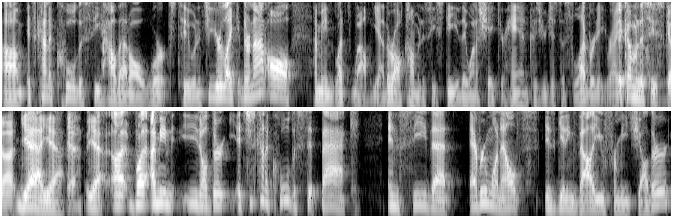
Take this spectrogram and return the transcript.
Um, it's kind of cool to see how that all works too. And it's you're like they're not all. I mean, let's well, yeah, they're all coming to see Steve. They want to shake your hand because you're just a celebrity, right? They're coming to see Scott. Yeah, yeah, yeah. yeah. Uh, but I mean, you know, they're it's just kind of cool to sit back and see that everyone else is getting value from each other,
